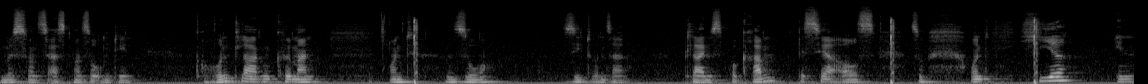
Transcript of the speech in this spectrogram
müssen wir uns erstmal so um die Grundlagen kümmern und so sieht unser kleines Programm bisher aus. So, und hier in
